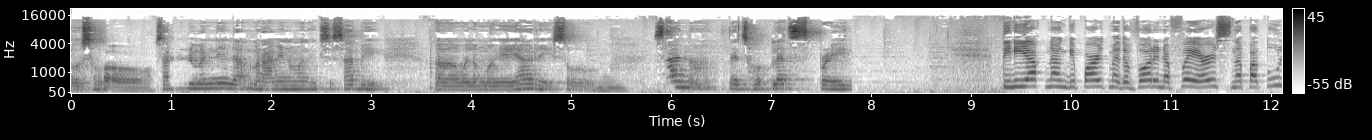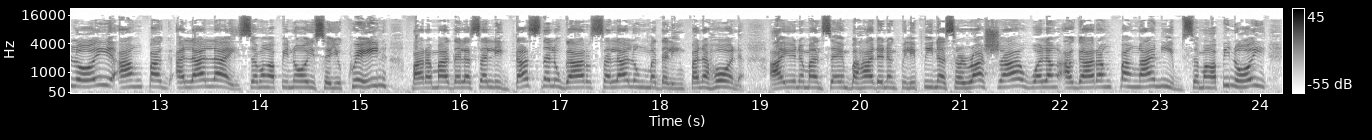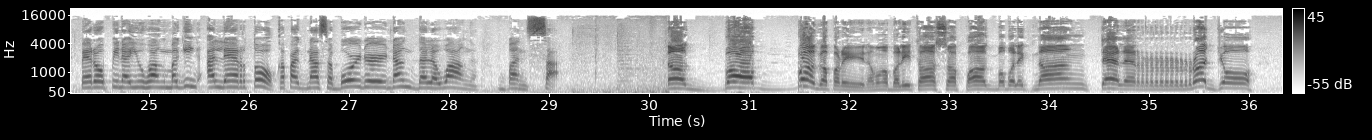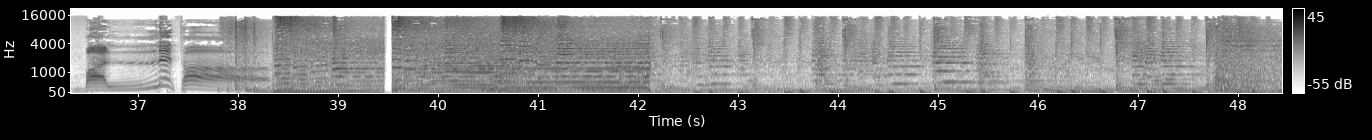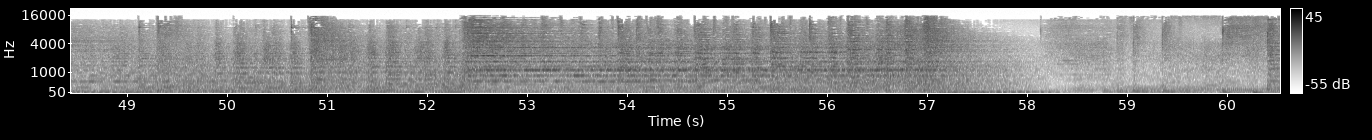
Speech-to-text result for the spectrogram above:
So, Uh-oh. sabi naman nila, marami namang nagsasabi, uh, walang mangyayari. So, mm-hmm. sana, let's, let's pray Tiniyak ng Department of Foreign Affairs na patuloy ang pag-alalay sa mga Pinoy sa Ukraine para madala sa ligtas na lugar sa lalong madaling panahon. Ayon naman sa Embahada ng Pilipinas sa Russia, walang agarang panganib sa mga Pinoy pero pinayuhang maging alerto kapag nasa border ng dalawang bansa. Nagbabaga pa rin ang mga balita sa pagbabalik ng Teleradyo Balita.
